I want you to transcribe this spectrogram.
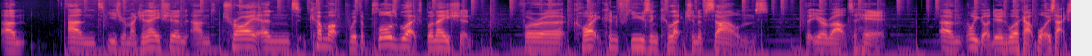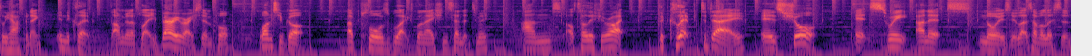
um, and use your imagination and try and come up with a plausible explanation for a quite confusing collection of sounds that you're about to hear. Um, all you got to do is work out what is actually happening in the clip that I'm going to play. Very, very simple. Once you've got a plausible explanation, send it to me and I'll tell you if you're right. The clip today is short, it's sweet, and it's noisy. Let's have a listen.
